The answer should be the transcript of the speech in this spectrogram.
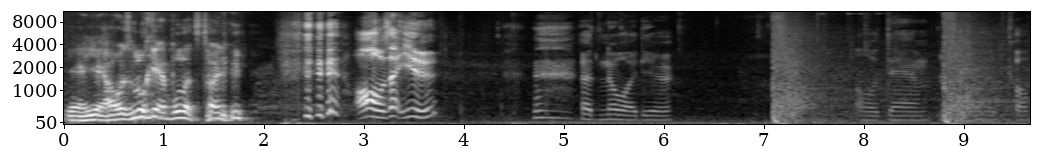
Yeah, yeah, I was looking at bullets, Tony. oh, was that you? I had no idea. Oh damn. Cop.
